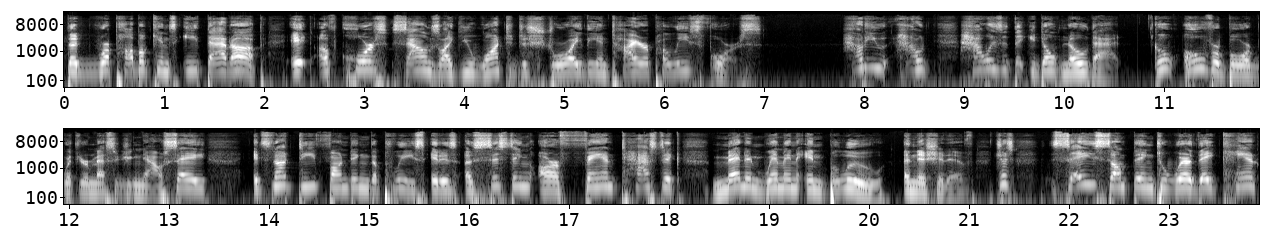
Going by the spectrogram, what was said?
The Republicans eat that up. It, of course, sounds like you want to destroy the entire police force. How do you how how is it that you don't know that? Go overboard with your messaging now. Say it's not defunding the police, it is assisting our fantastic men and women in blue initiative. Just say something to where they can't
